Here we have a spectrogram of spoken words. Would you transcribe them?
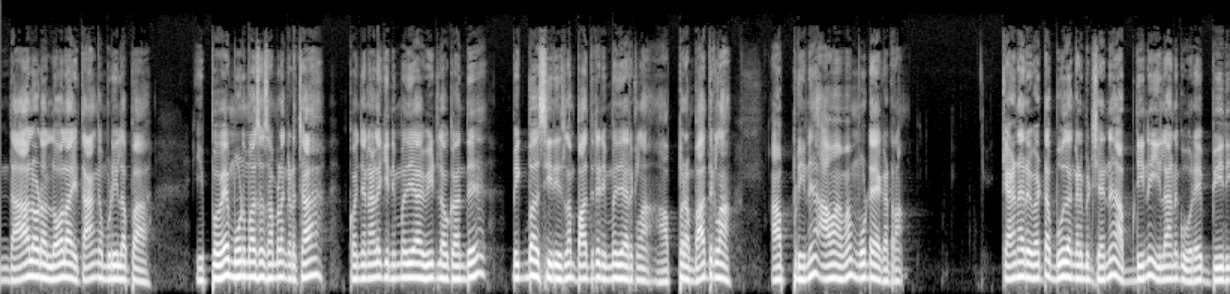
இந்த ஆளோட லோலாய் தாங்க முடியலப்பா. இப்போவே மூணு மாதம் சம்பளம் கிடச்சா கொஞ்ச நாளைக்கு நிம்மதியாக வீட்டில் உட்காந்து பிக் பாஸ் சீரீஸ்லாம் பார்த்துட்டு நிம்மதியாக இருக்கலாம். அப்புறம் பார்த்துக்கலாம் அப்படின்னு அவன் அவன் மூட்டையை கட்டுறான். கிணறு வெட்ட பூதம் கிளம்பிடுச்சேன்னு அப்படின்னு இலானுக்கு ஒரே பீதி.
